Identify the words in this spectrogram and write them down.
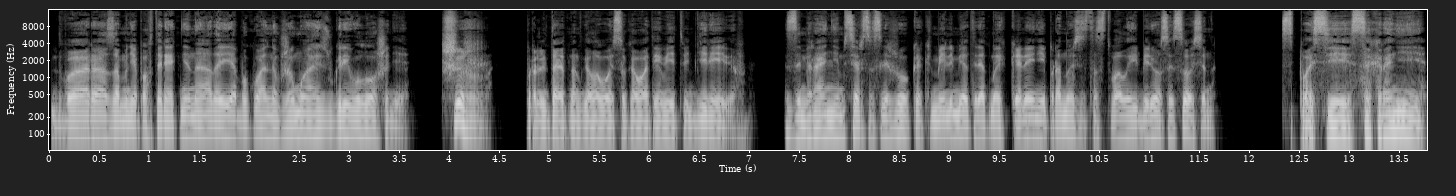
Два раза мне повторять не надо, и я буквально вжимаюсь в гриву лошади. «Ширр!» — пролетают над головой суковатые ветви деревьев. С замиранием сердца слежу, как в миллиметре от моих коленей проносятся стволы берез и сосен. «Спаси, сохрани!»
